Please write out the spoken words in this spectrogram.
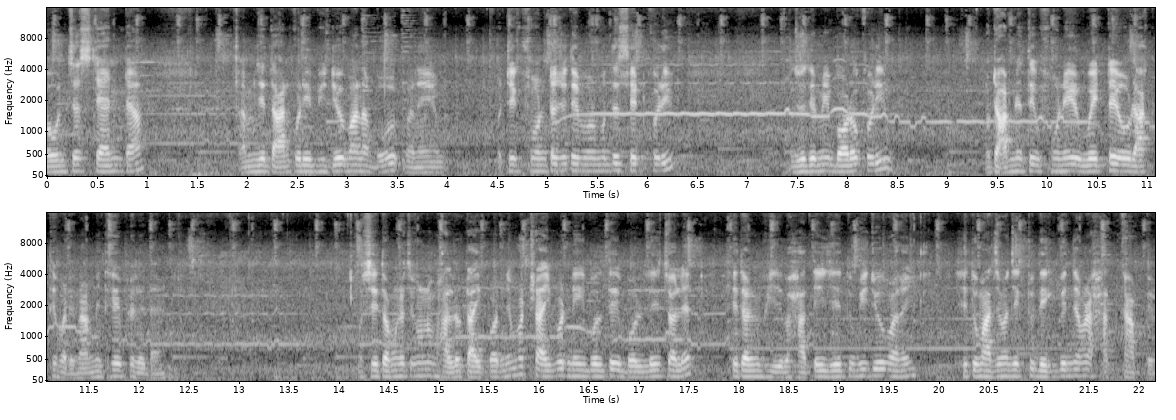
বাউন্সার স্ট্যান্ডটা আমি যে দাঁড় করে ভিডিও বানাবো মানে ঠিক ফোনটা যদি আমি ওর মধ্যে সেট করি, যদি আমি বড় করি ওটা আপনি থেকে ফোনের ওয়েটটাই ও রাখতে পারে না, আপনি থেকে ফেলে দেয় সেহেতু আমার কাছে কোনো ভালো ট্রাইপড নেই বা ট্রাইপড নেই বলতে বললেই চলে। সেহেতু আমি হাতেই যেহেতু ভিডিও বানাই সেহেতু মাঝে মাঝে একটু দেখবেন যে আমার হাত কাঁপে।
